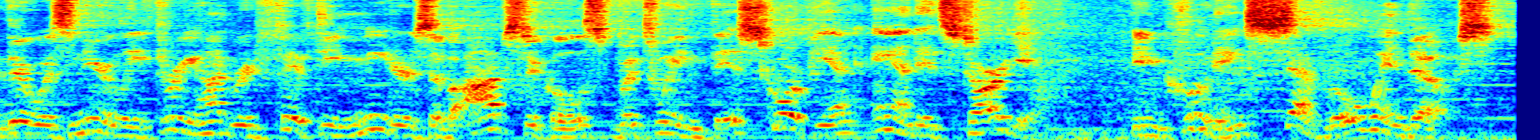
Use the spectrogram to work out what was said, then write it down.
There was nearly 350 meters of obstacles between this Scorpion and its target, including several windows.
